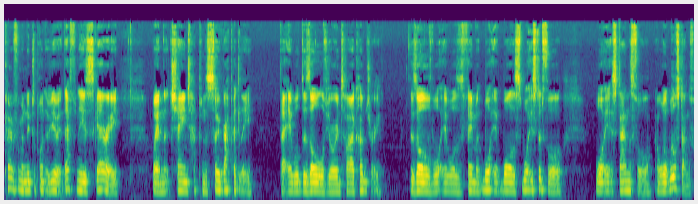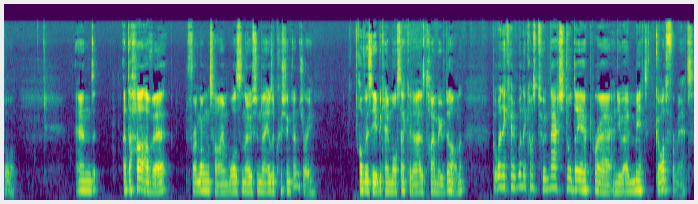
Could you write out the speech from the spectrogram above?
coming from a neutral point of view. It definitely is scary when change happens so rapidly that it will dissolve your entire country, dissolve what it was famous, what it was, what it stood for, what it stands for, and what it will stand for. And at the heart of it, for a long time was the notion that it was a Christian country. Obviously, it became more secular as time moved on, but when it came, when it comes to a national day of prayer and you omit God from it,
